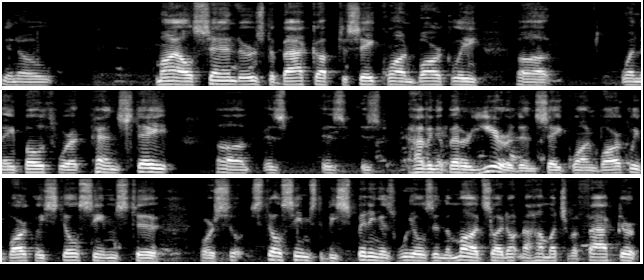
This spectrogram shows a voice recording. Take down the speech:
you know, Miles Sanders, the backup to Saquon Barkley, uh, when they both were at Penn State uh, is is is having a better year than Saquon Barkley. Barkley still seems to or so, still seems to be spinning his wheels in the mud. So I don't know how much of a factor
